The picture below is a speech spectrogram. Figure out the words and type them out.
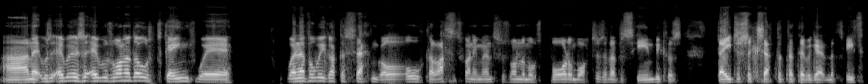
And it was it was it was one of those games where whenever we got the second goal, the last 20 minutes was one of the most boring watches I've ever seen because they just accepted that they were getting the feet.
